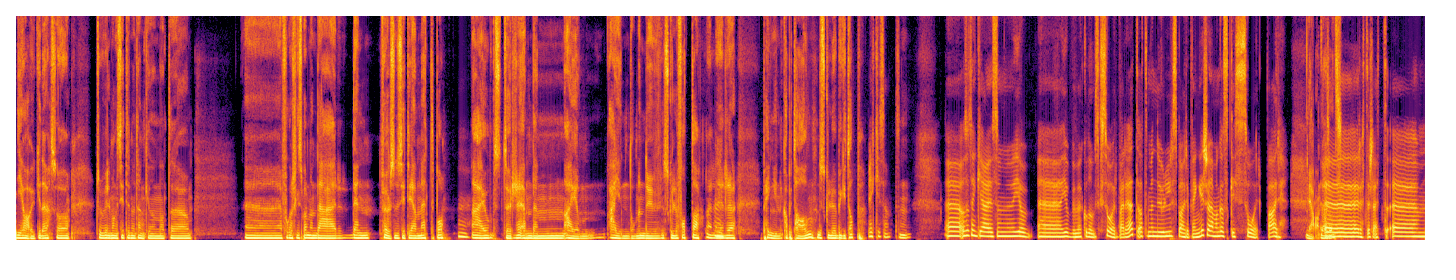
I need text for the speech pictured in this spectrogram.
De har jo ikke det, så jeg tror veldig mange sitter med tanken om at eh, Jeg får kanskje ikke spørre, men det er den følelsen du sitter igjen med etterpå, er jo større enn den eiendommen du skulle fått, da. Eller eh, pengene, kapitalen du skulle bygget opp. Ikke sant. Mm. Uh, og så tenker jeg som jobb, uh, jobber med økonomisk sårbarhet, at med null sparepenger så er man ganske sårbar. Ja, det er sant. Uh, rett og slett. Ehm,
